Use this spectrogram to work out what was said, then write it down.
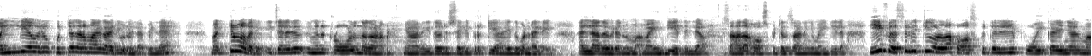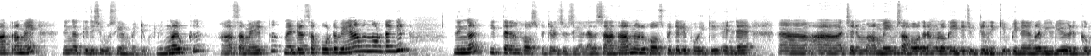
വലിയ ഒരു കുറ്റകരമായ കാര്യമൊന്നുമില്ല. പിന്നെ മറ്റുള്ളവർ ഈ ചിലർ ഇങ്ങനെ ട്രോളുന്ന കാണാം. ഞാൻ ഇതൊരു സെലിബ്രിറ്റി ആയതുകൊണ്ടല്ലേ? അല്ലാതെ അവരൊന്നും മൈൻഡ് ചെയ്യത്തില്ല. സാധാ ഹോസ്പിറ്റൽസ് ആണെങ്കിൽ മൈൻഡ് ചെയ്യില്ല. ഈ ഫെസിലിറ്റി ഉള്ള ഹോസ്പിറ്റലിൽ പോയി കഴിഞ്ഞാൽ മാത്രമേ നിങ്ങൾക്ക് ഇത് ചൂസ് ചെയ്യാൻ പറ്റൂ. നിങ്ങൾക്ക് ആ സമയത്ത് മെന്റൽ സപ്പോർട്ട് വേണമെന്നുണ്ടെങ്കിൽ നിങ്ങൾ ഇത്തരം ഹോസ്പിറ്റൽ ചൂസ് ചെയ്യുക അല്ലാതെ സാധാരണ ഒരു ഹോസ്പിറ്റലിൽ പോയിട്ട് എന്റെ അച്ഛനും അമ്മയും സഹോദരങ്ങളൊക്കെ ഇതിന്റെ ചുറ്റും നിൽക്കും. പിന്നെ ഞങ്ങൾ വീഡിയോ എടുക്കും.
